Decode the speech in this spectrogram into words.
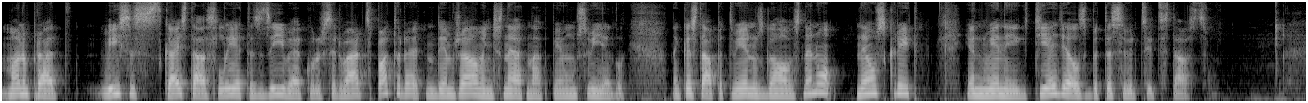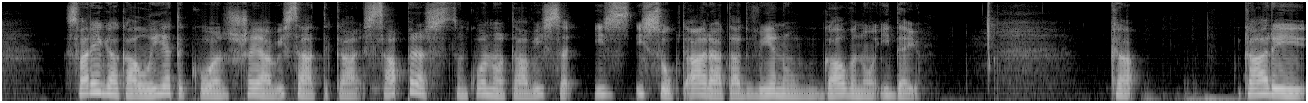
manuprāt, visas skaistās lietas dzīvē, kuras ir vērts paturēt, un, diemžēl, viņas neatnāk pie mums viegli. Nekas tāpat vien uz galvas neno, neuzkrīt, ja nu vienīgi ķieģelis, bet tas ir cits stāsts. Svarīgākā lieta, ko šajā visā saprast un ko no tā visa iz, izsūkt ārā tādu vienu galveno ideju, ka, kā arī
